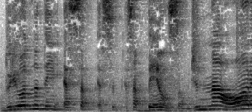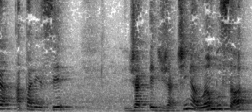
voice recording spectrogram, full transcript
Duryodhana tem essa, essa, essa benção de, na hora, aparecer. Já, ele já tinha Lambusa,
